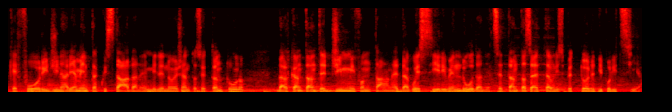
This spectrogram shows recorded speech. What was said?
che fu originariamente acquistata nel 1971 dal cantante Jimmy Fontana e da questi rivenduta nel 1977 a un ispettore di polizia.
